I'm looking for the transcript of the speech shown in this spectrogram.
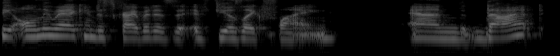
the only way I can describe it is it feels like flying. And that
